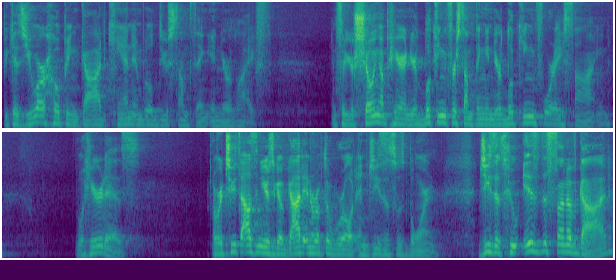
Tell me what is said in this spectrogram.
because you are hoping God can and will do something in your life. And so you're showing up here and you're looking for something and you're looking for a sign. Well, here it is. Over 2,000 years ago, God interrupted the world and Jesus was born. Jesus, who is the Son of God,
